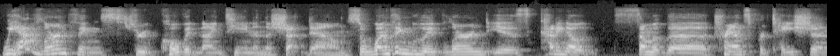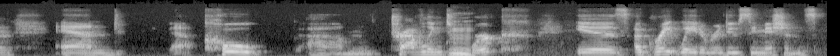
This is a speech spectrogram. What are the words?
we have learned things through COVID 19 and the shutdown. So, one thing we've learned is cutting out some of the transportation and uh, co um, traveling to mm. work is a great way to reduce emissions,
